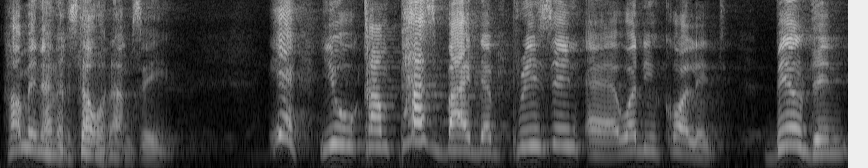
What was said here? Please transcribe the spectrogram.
How many understand what I'm saying? Yeah, you can pass by the prison, uh, what do you call it, building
